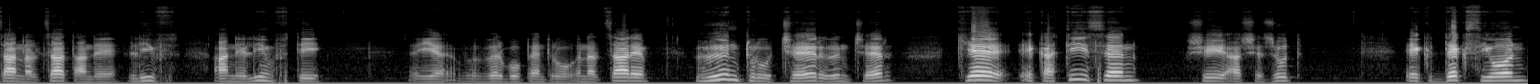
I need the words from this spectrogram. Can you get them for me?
s-a înălțat, anelif, anelimfti, e verbul pentru înălțare, întru cer, în cer, che ecatisen și așezut, ecdexion,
